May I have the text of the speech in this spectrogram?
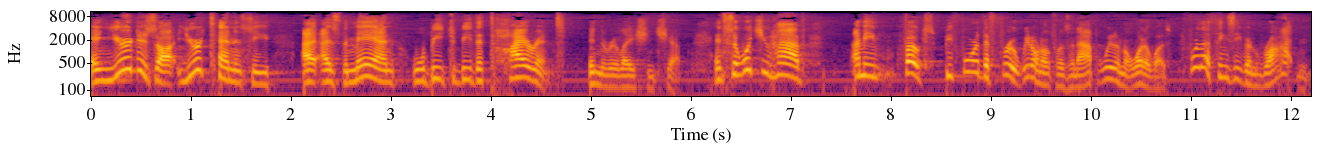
And your desire, your tendency as the man will be to be the tyrant in the relationship. And so what you have, I mean, folks, before the fruit, we don't know if it was an apple, we don't know what it was. Before that thing's even rotten,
